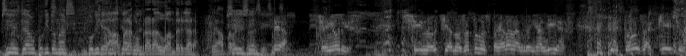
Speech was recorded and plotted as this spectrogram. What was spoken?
Sí, claro, un poquito más. Un poquito Quedaba más que para comprar a Dubán Vergara. Quedaba para Sí, comprar, sí. sí, sí, Vea, señores, si, a nosotros nos pagaran las regalías de todos aquellos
